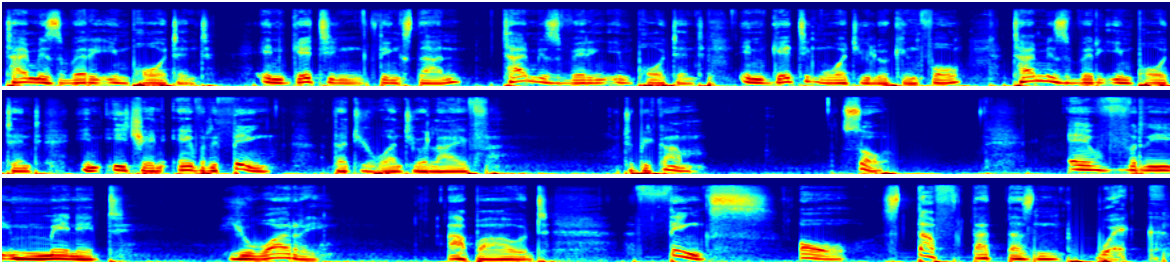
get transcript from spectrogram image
Time is very important in getting things done. Time is very important in getting what you're looking for. Time is very important in each and everything that you want your life to become. So, every minute you worry about things or stuff that doesn't work,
